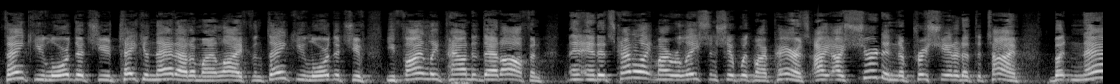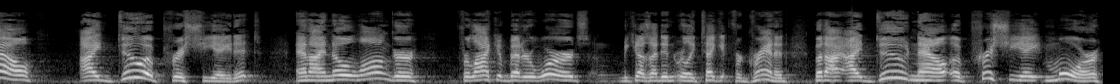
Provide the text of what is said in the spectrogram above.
Thank you, Lord, that you've taken that out of my life. And thank you, Lord, that you've you finally pounded that off. And, and it's kind of like my relationship with my parents. I, I sure didn't appreciate it at the time, but now I do appreciate it, and I no longer, for lack of better words, because I didn't really take it for granted, but I, I, do now appreciate more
